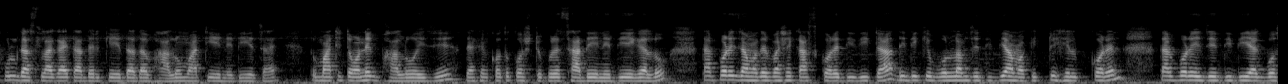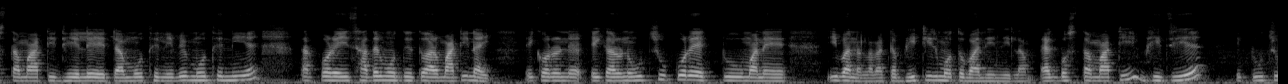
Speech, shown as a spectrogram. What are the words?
ফুল গাছ লাগায় তাদেরকে দাদা ভালো মাটি এনে দিয়ে যায়। তো মাটিটা অনেক ভালো এই যে, দেখেন কত কষ্ট করে ছাদে এনে দিয়ে গেল। তারপরে যে আমাদের বাসায় কাজ করে দিদিটা, দিদিকে বললাম যে, দিদি, আমাকে একটু হেল্প করেন। তারপরে এই যে দিদি এক বস্তা মাটি ঢেলে এটা মুথে নেবে, মুথে নিয়ে তারপরে এই ছাদের মধ্যে তো আর মাটি নাই। এই কারণে এই কারণে উঁচু করে একটু মানে ই বানালাম, একটা ভিটির মতো বানিয়ে নিলাম। এক বস্তা মাটি ভিজিয়ে একটু উঁচু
